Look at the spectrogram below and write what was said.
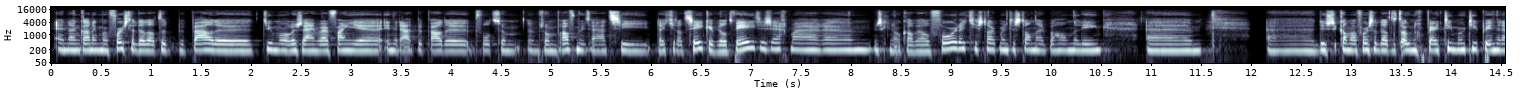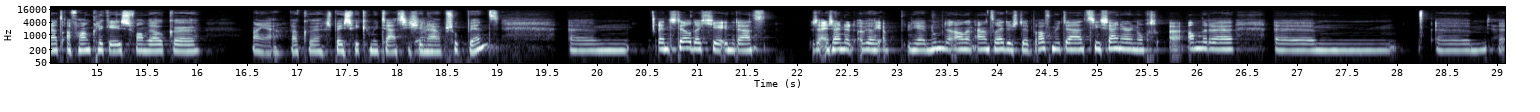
En dan kan ik me voorstellen dat het bepaalde tumoren zijn waarvan je inderdaad bepaalde, bijvoorbeeld zo'n BRAF-mutatie, dat je dat zeker wilt weten, zeg maar. ehm, misschien ook al wel voordat je start met de standaardbehandeling. Ehm, eh, dus ik kan me voorstellen dat het ook nog per tumortype inderdaad afhankelijk is van welke, nou ja, welke specifieke mutaties je Ja. naar op zoek bent. Ehm, en stel dat je inderdaad zijn, zijn er, ja, jij noemde al een aantal, dus de BRAF-mutaties. Zijn er nog eh, andere ehm, ehm, eh,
